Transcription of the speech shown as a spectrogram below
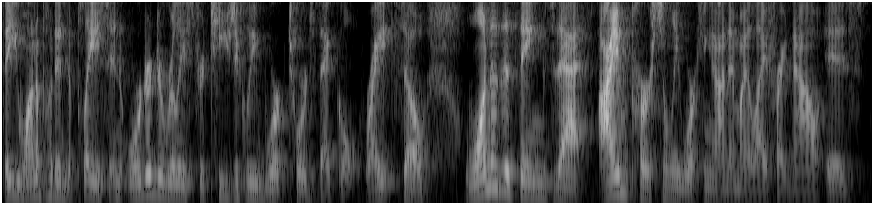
that you want to put into place in order to really strategically work towards that goal, right? So, one of the things that I'm personally working on in my life right now is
